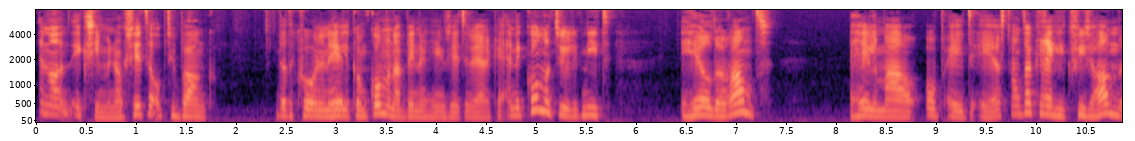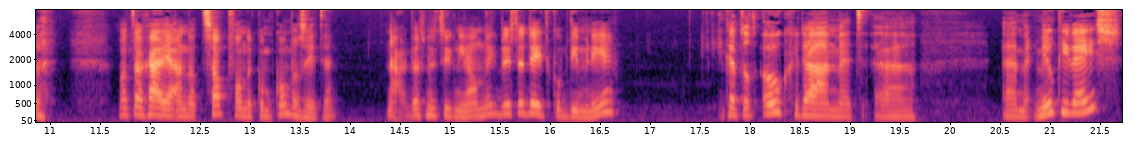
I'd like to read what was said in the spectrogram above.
En dan, ik zie me nog zitten op die bank. Dat ik gewoon een hele komkommer naar binnen ging zitten werken. En ik kon natuurlijk niet heel de rand helemaal opeten eerst. Want dan kreeg ik vieze handen. Want dan ga je aan dat sap van de komkommer zitten. Nou, dat is natuurlijk niet handig, dus dat deed ik op die manier. Ik heb dat ook gedaan met, uh, uh, met Milky Ways.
